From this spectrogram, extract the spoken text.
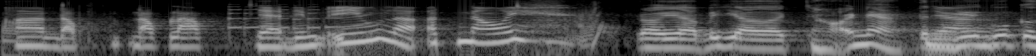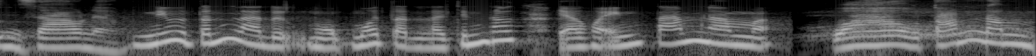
à, độc độc lập. Dạ điểm yếu là ít nói. Rồi à, bây giờ hỏi nè tình Dạ. duyên của cưng sao nè? Nếu mà tính là được một mối tình là chính thức Dạ khoảng 8 năm ạ. Wow 8 năm.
